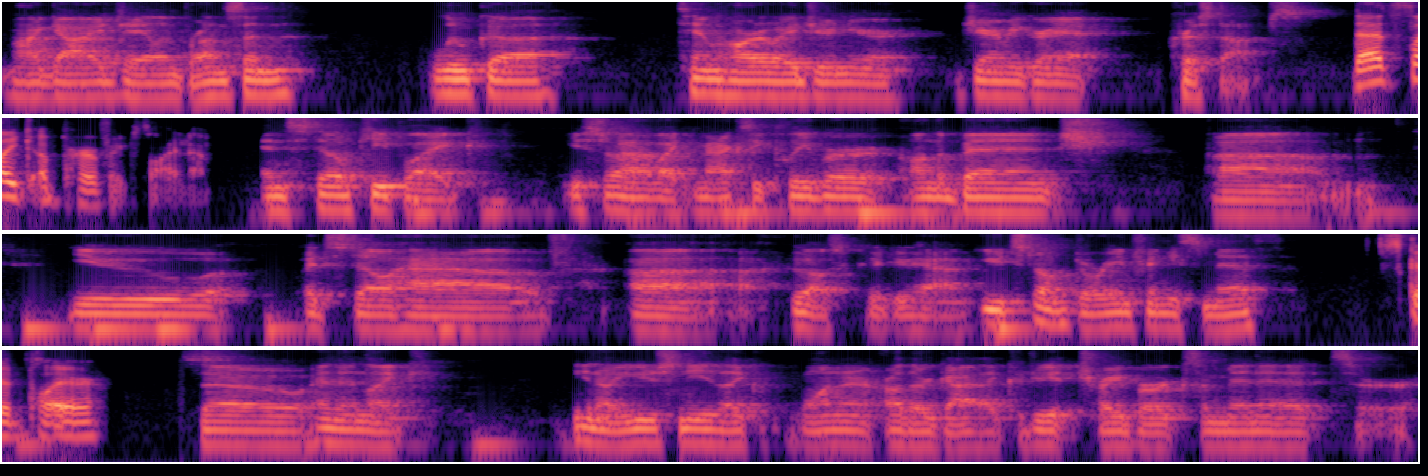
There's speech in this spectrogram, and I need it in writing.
my guy Jalen Brunson, Luka, Tim Hardaway Jr., Jerami Grant, Kristaps, That's like a perfect lineup. and still keep like you still have like Maxi Kleber on the bench. Um, you would still have uh, who else could you have? You'd still have Dorian Finney-Smith. It's a good player. So, and then like, you know, you just need like one or other guy. Like, could you get Trey Burke some minutes or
